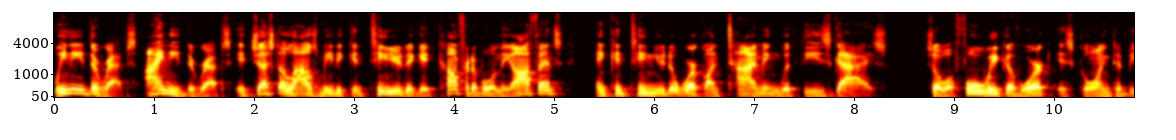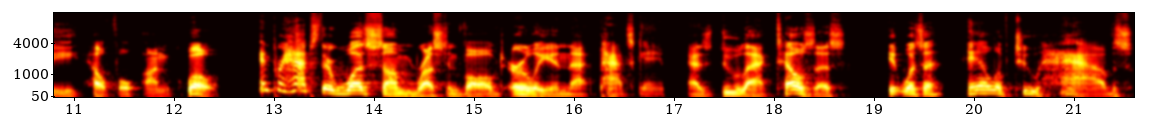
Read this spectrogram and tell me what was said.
We need the reps. I need the reps. It just allows me to continue to get comfortable in the offense and continue to work on timing with these guys. So a full week of work is going to be helpful, unquote. And perhaps there was some rust involved early in that Pats game. As Dulac tells us, it was a tale of two halves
